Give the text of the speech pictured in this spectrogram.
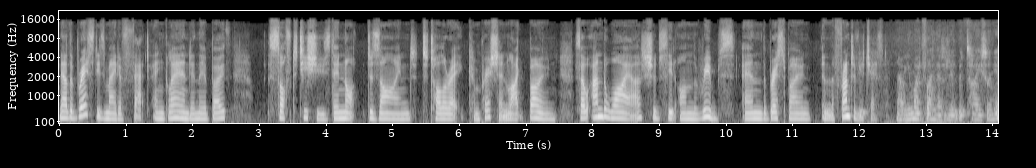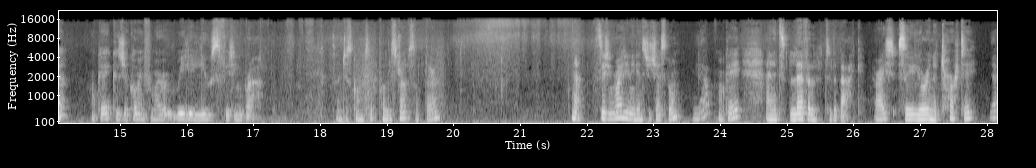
Now, the breast is made of fat and gland, and they're both soft tissues, they're not designed to tolerate compression like bone. So underwire should sit on the ribs and the breastbone in the front of your chest. Now, you might find that a little bit tight on you, okay, because you're coming from a really loose fitting bra. So I'm just going to pull the straps up there. Now, sitting right in against your chest bone. Yeah. Okay, and it's level to the back. All right, so you're in a 30 yeah.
